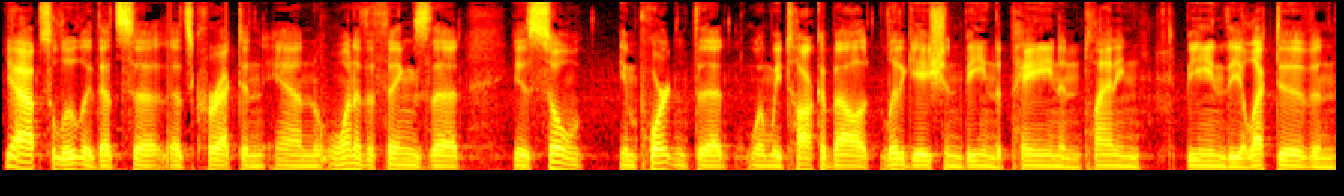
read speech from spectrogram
Yeah, absolutely. That's uh, that's correct. And and one of the things that is so important that when we talk about litigation being the pain and planning being the elective, and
